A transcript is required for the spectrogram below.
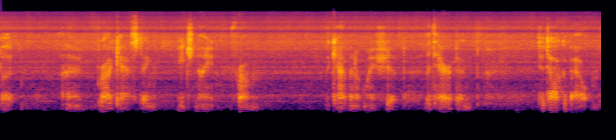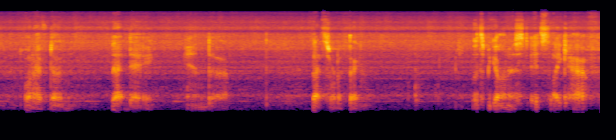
but I'm broadcasting each night from the cabin of my ship, the Terrapin, to talk about what I've done that day and uh, that sort of thing. Let's be honest, it's like half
